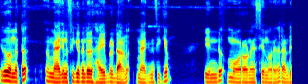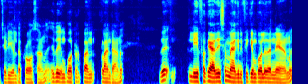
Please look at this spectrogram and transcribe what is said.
ഇത് വന്നിട്ട് മാഗ്നിഫിക്കത്തിന്റെ ഒരു ഹൈബ്രിഡാണ് മാഗ്നിഫിക്കം ഇൻഡു മോറോണേസി എന്ന് പറയുന്ന രണ്ട് ചെടികളുടെ ക്രോസ് ആണ്. ഇത് ഇമ്പോർട്ടഡ് പ്ലാന്റ് ആണ്. ഇത് ലീഫൊക്കെ ഏകദേശം മാഗ്നിഫിക്കം പോലെ തന്നെയാണ്.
